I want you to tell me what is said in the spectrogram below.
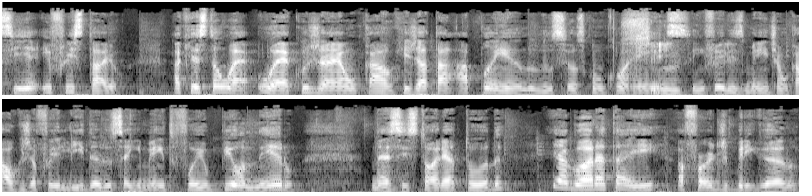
SE e Freestyle. A questão é, o Eco já é um carro que já está apanhando dos seus concorrentes, Sim. infelizmente, é um carro que já foi líder do segmento, foi o pioneiro nessa história toda. E agora tá aí a Ford brigando.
